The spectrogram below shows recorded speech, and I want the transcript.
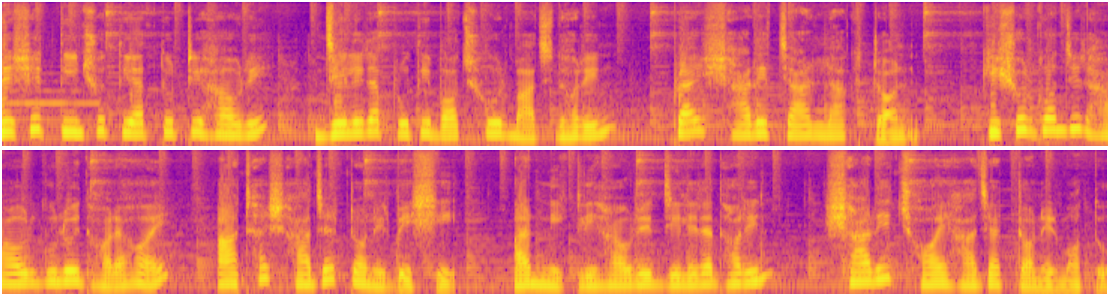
দেশের তিনশো তিয়াত্তরটি হাওরে জেলেরা প্রতি বছর মাছ ধরেন প্রায় সাড়ে চার লাখ টন। কিশোরগঞ্জের হাওরগুলোয় ধরা হয় আঠাশ হাজার টনের বেশি, আর নিকলি হাওরের জেলেরা ধরেন সাড়ে ছয় হাজার টনের মতো।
